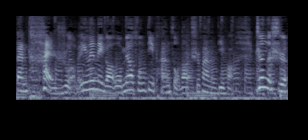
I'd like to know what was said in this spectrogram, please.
但太热了，因为那个我们要从地盘走到吃饭的地方，真的是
